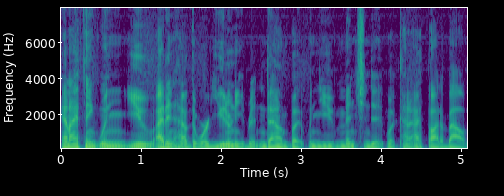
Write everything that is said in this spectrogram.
and I think when you I didn't have the word unity written down, but when you mentioned it, what kind of I thought about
